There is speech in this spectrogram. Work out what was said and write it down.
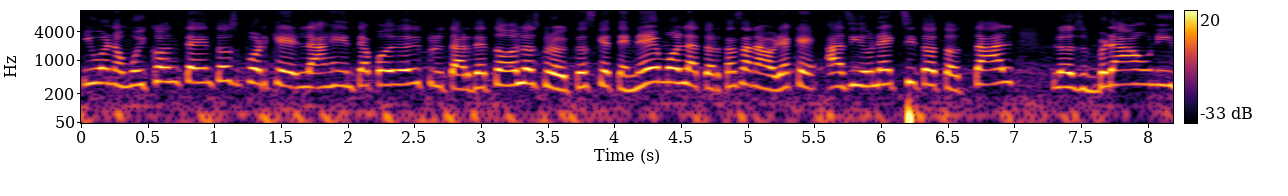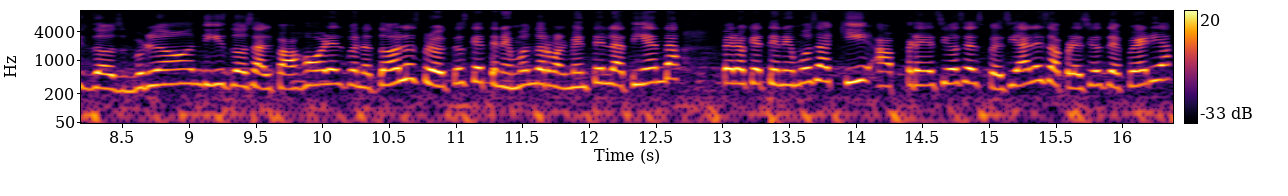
y bueno, muy contentos porque la gente ha podido disfrutar de todos los productos que tenemos, la torta zanahoria que ha sido un éxito total, los brownies, los blondies, los alfajores, bueno, todos los productos que tenemos normalmente en la tienda, pero que tenemos aquí a precios especiales, a precios de feria.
